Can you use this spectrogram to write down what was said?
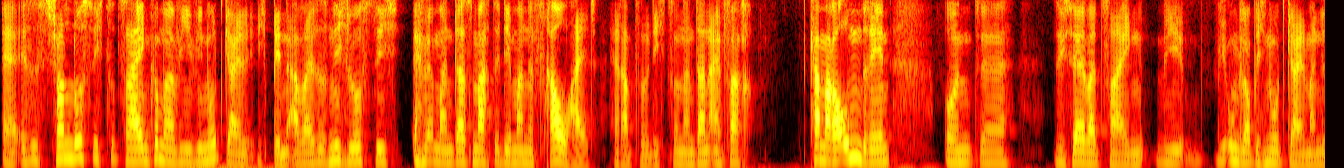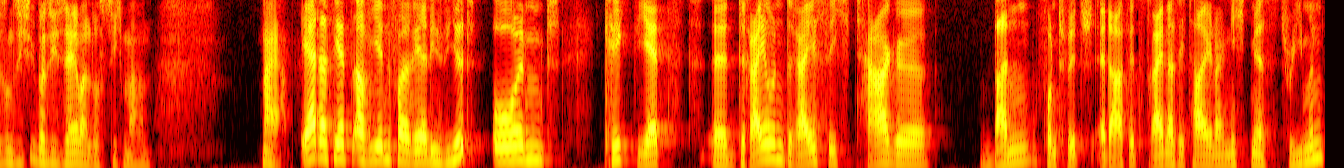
Äh, es ist schon lustig zu zeigen, guck mal, wie, wie notgeil ich bin. Aber es ist nicht lustig, wenn man das macht, indem man eine Frau halt herabwürdigt, sondern dann einfach Kamera umdrehen und äh, sich selber zeigen, wie, wie unglaublich notgeil man ist und sich über sich selber lustig machen. Naja. Er hat das jetzt auf jeden Fall realisiert und kriegt jetzt äh, 33 Tage Bann von Twitch. Er darf jetzt 33 Tage lang nicht mehr streamen,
